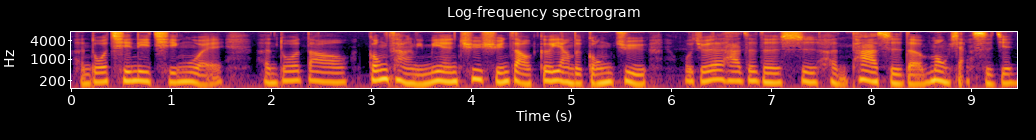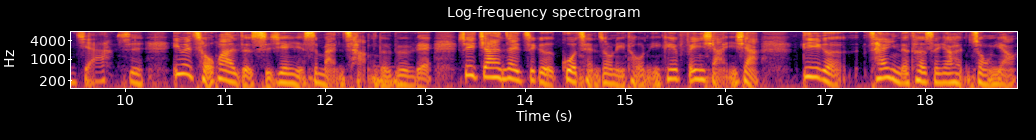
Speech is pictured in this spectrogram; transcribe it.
很多亲力亲为，很多到工厂里面去寻找各样的工具。我觉得他真的是很踏实的梦想时间家，是因为筹划的时间也是蛮长的，对不对？所以家人在这个过程中里头，你可以分享一下。第一个，餐饮的特色要很重要。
